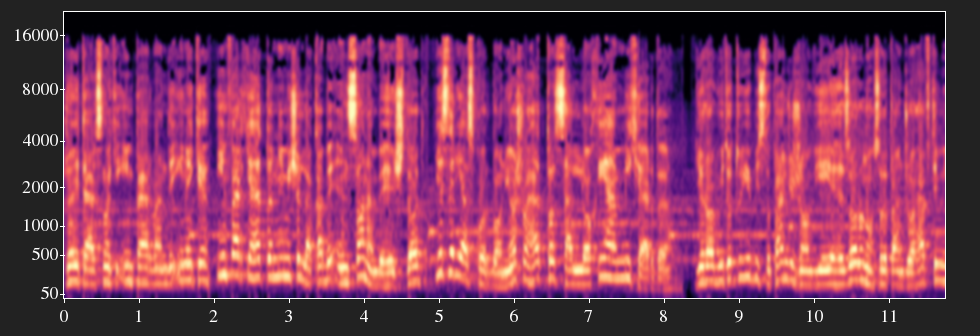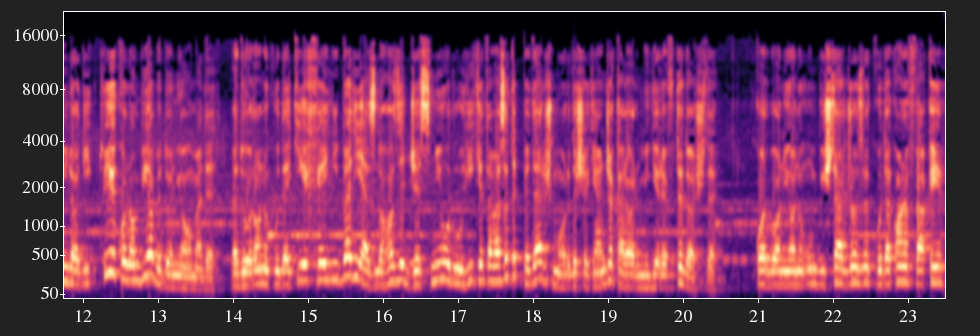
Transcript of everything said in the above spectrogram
جای ترسناک این پرونده اینه که این فرد که حتی نمیشه لقب انسانم بهش داد یه سری از قربانیاش رو حتی سلاخی هم می‌کرده گراویتو توی 25 ژانویه 1957 میلادی توی کلمبیا به دنیا اومده و دوران کودکی خیلی بدی از لحاظ جسمی و روحی که توسط پدرش مورد شکنجه قرار می گرفته داشته. قربانیان اون بیشتر جزو کودکان فقیر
